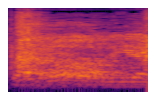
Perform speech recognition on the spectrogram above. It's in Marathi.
Gloria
